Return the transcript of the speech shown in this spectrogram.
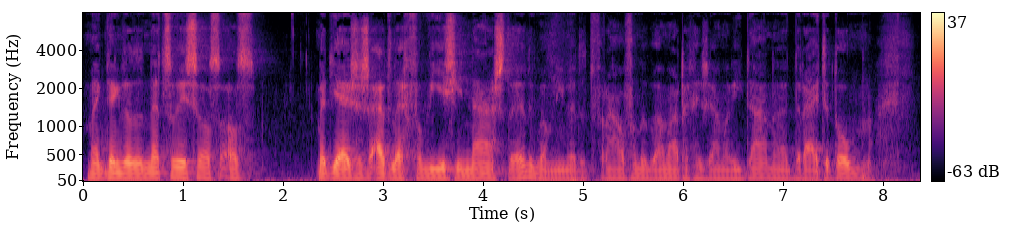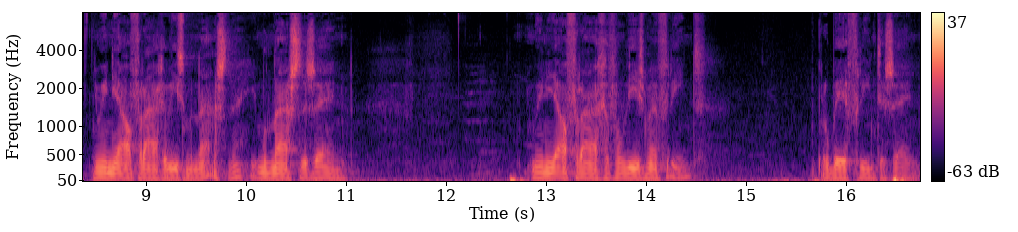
Maar ik denk dat het net zo is als, als met Jezus uitleg van wie is je naaste. Dan kwam niet met het verhaal van de barmhartige Samaritaan. Draait het om. Je moet je niet afvragen wie is mijn naaste. Je moet naaste zijn. Je moet je niet afvragen van wie is mijn vriend. Probeer vriend te zijn.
